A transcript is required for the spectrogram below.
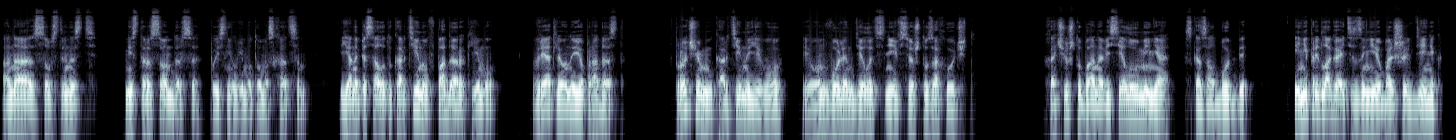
Она собственность мистера Сондерса, пояснил ему Томас Хадсон. Я написал эту картину в подарок ему. Вряд ли он ее продаст. Впрочем, картина его, и он волен делать с ней все, что захочет. Хочу, чтобы она висела у меня, сказал Бобби. И не предлагайте за нее больших денег,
